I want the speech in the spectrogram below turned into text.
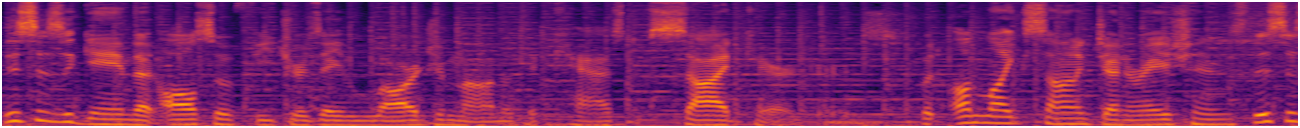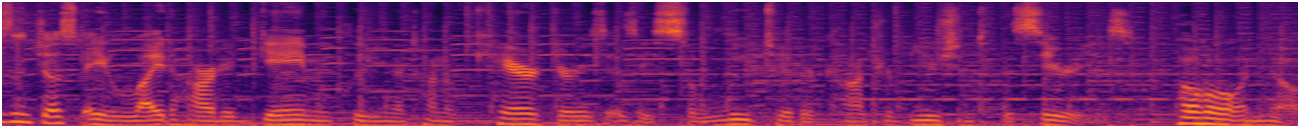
This is a game that also features a large amount of the cast of side characters but unlike Sonic Generations, this isn't just a light-hearted game including a ton of characters as a salute to their contribution to the series. Oh no,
